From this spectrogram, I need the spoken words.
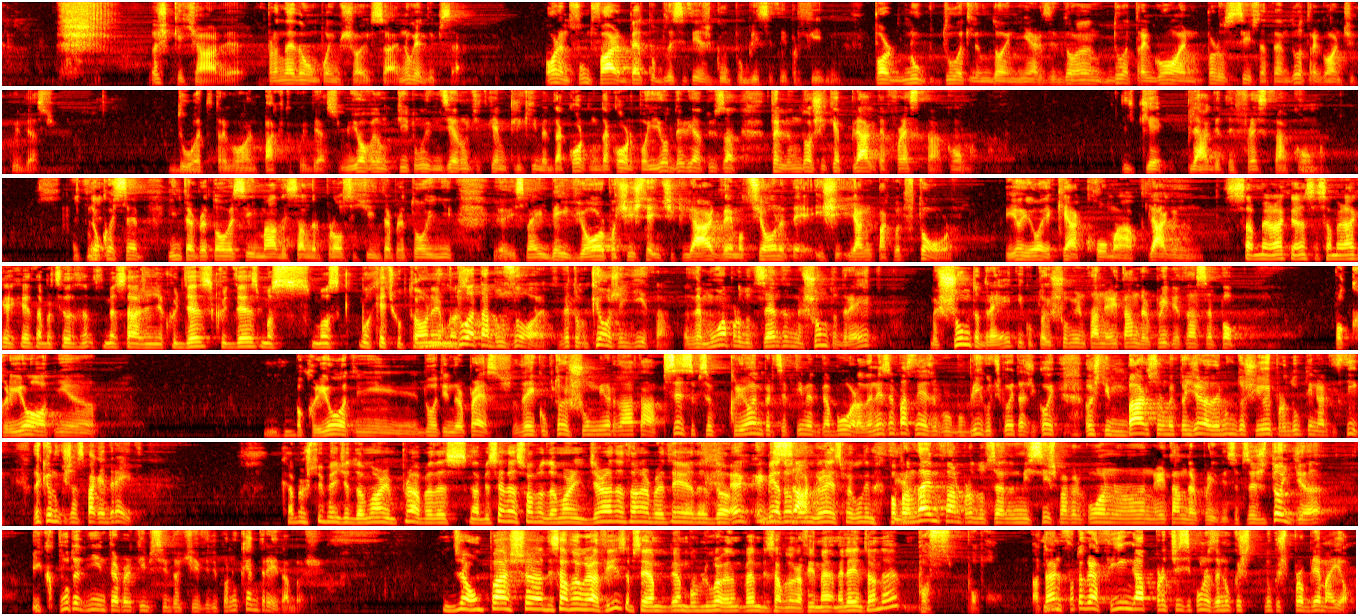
Është keqardhje. Prandaj dhe unë po i mëshoj kësaj, nuk e di pse. Ore në fund fare bad publicity është good publicity për filmin. Por nuk duhet të lëndojnë njerëzit, duhet duhet tregohen përusisht të them, duhet tregohen çik kujdesshëm. Duhet të tregohen pak të kujdesshëm. Jo vetëm titulli të nxjerrim që të kem klikime, dakord, në dakord, po jo deri aty sa të lëndosh i ke plagët e freskëta akoma. I ke plagët e freskëta akoma. Nuk është se interpretove si i madhi Sandër Prosi që interpretoi një Ismail Bej Vlorë, po që ishte një çikë larg dhe emocionet janë pak më të ftohura. Jo, jo, e ke akoma plagën sa merake, se sa merak e ke të përcillet mesazhi një kujdes, kujdes, mos mos mos keqkuptoni, mos. Nuk dua të abuzohet, vetëm kjo është e gjitha. Dhe mua producentët me shumë të drejtë, me shumë të drejtë, i kuptoj shumë mirë, thanë Neritan ndërpriti tha se po po krijohet një Mhm. Po krijohet një duhet t'i ndërpresësh dhe i kuptoj shumë mirë dhe ata. Pse sepse krijojnë perceptime të gabuara dhe nesër pas nesër kur publiku të shkojë ta shikojë, është i mbarsur me këto gjëra dhe nuk do shijojë produktin artistik. Dhe kjo nuk është aspak e drejtë. Kam përshtypjen që do marrin prapë edhe nga biseda e sotme do marrin gjëra të thëna prej teje dhe do mbi ato do ngrejnë spekulim. Po prandaj më thanë producentët miqësisht ma kërkuan Neritan ndërpriti, sepse çdo gjë i këputet një interpretim si do qejfi ty, po nuk ke të drejtë ta bësh. Gja, unë pashë eh, disa fotografi, sepse janë, janë publikuar vetëm, vetëm disa fotografi me, me lejen tënde. Po, po, po. Ato janë fotografi nga procesi i punës dhe nuk është, nuk është problem ajo.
